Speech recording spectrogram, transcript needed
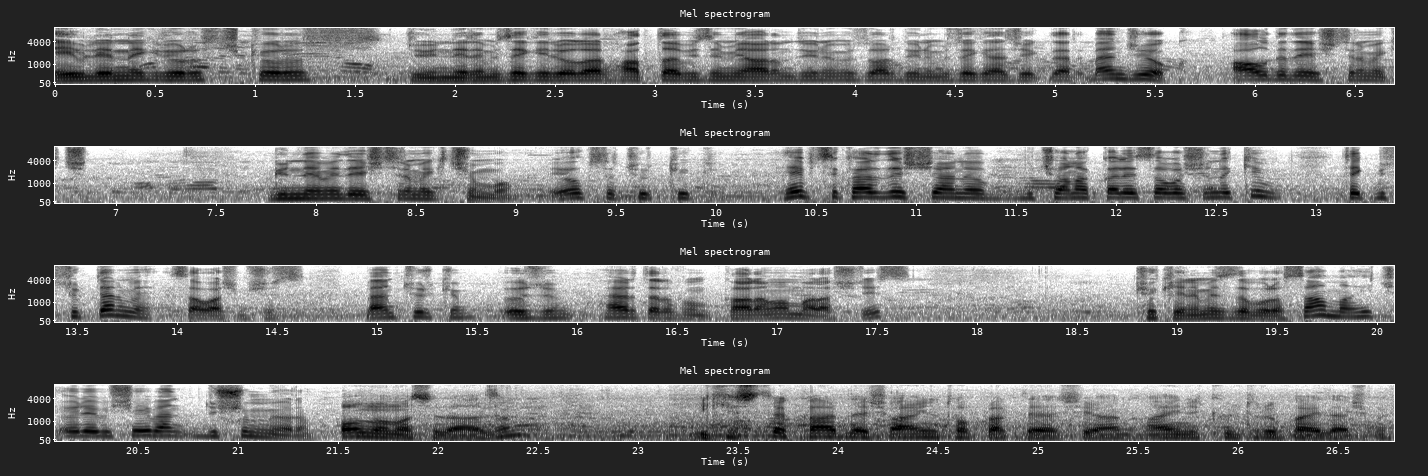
Evlerine giriyoruz, çıkıyoruz. Düğünlerimize geliyorlar. Hatta bizim yarın düğünümüz var. Düğünümüze gelecekler. Bence yok. Algı değiştirmek için. Gündemi değiştirmek için bu. Yoksa Türk Türk hepsi kardeş yani bu Çanakkale Savaşı'nda kim tek biz Türkler mi savaşmışız? Ben Türk'üm, özüm, her tarafım Kahramanmaraşlıyız. Kökenimiz de burası ama hiç öyle bir şey ben düşünmüyorum. Olmaması lazım. İkisi de kardeş, aynı toprakta yaşayan, aynı kültürü paylaşmış.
